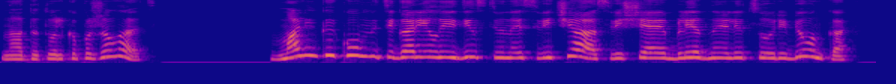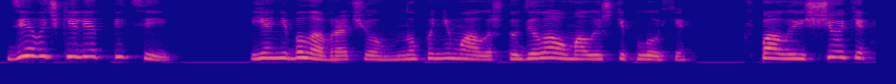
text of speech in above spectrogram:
надо только пожелать. В маленькой комнате горела единственная свеча, освещая бледное лицо ребенка, девочки лет пяти. Я не была врачом, но понимала, что дела у малышки плохи. Впалые щеки,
